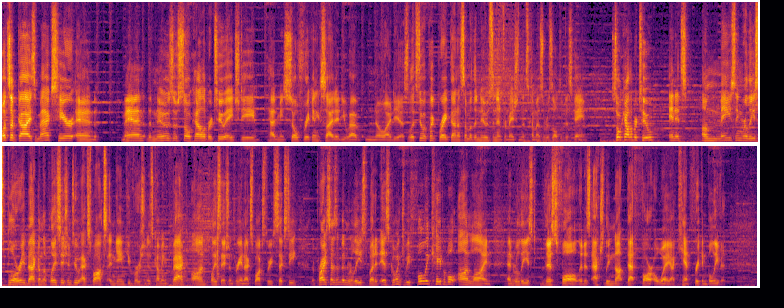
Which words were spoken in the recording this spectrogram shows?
What's up guys, Max here, and man, the news of Soul Calibur 2 HD had me so freaking excited you have no idea. So let's do a quick breakdown of some of the news and information that's come as a result of this game. Soul Calibur 2, in its amazing release glory back on the PlayStation 2, Xbox, and GameCube version is coming back on PlayStation 3 and Xbox 360. The price hasn't been released, but it is going to be fully capable online and released this fall. It is actually not that far away. I can't freaking believe it.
